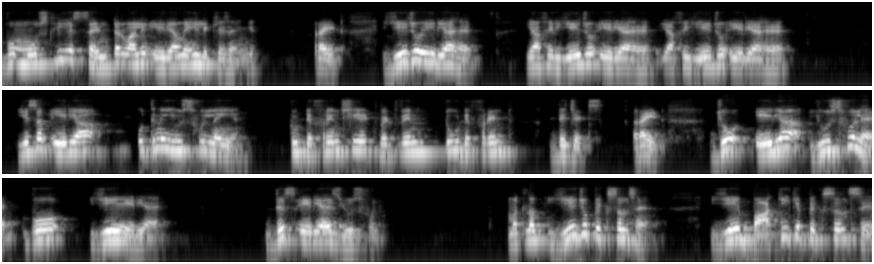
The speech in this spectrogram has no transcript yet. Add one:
वो मोस्टली ये सेंटर वाले एरिया में ही लिखे जाएँगे राइट right? ये जो एरिया है, या फिर ये जो एरिया है, या फिर ये जो एरिया है, ये सब एरिया उतने यूजफुल नहीं है to differentiate between two different digits right जो एरिया यूजफुल है, वो ये एरिया है। दिस एरिया इज़ यूजफुल मतलब ये जो पिक्सल्स हैं, ये बाकी के पिक्सल्स से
